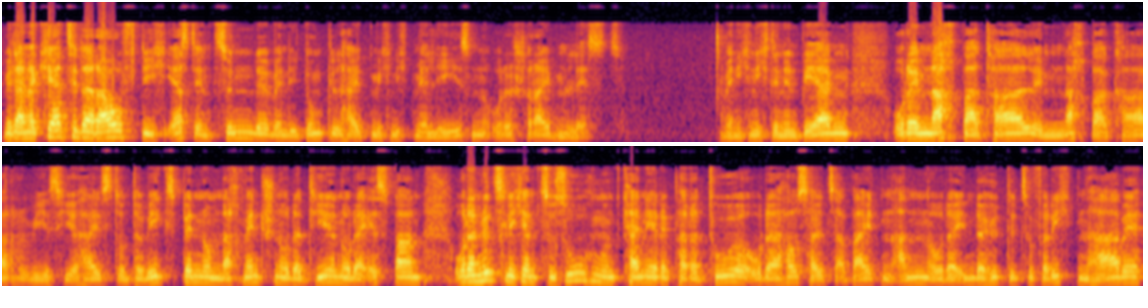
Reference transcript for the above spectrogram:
mit einer Kerze darauf, die ich erst entzünde, wenn die Dunkelheit mich nicht mehr lesen oder schreiben lässt. Wenn ich nicht in den Bergen oder im Nachbartal, im Nachbarkar, wie es hier heißt, unterwegs bin, um nach Menschen oder Tieren oder S-Bahn oder Nützlichem zu suchen und keine Reparatur oder Haushaltsarbeiten an oder in der Hütte zu verrichten habe,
